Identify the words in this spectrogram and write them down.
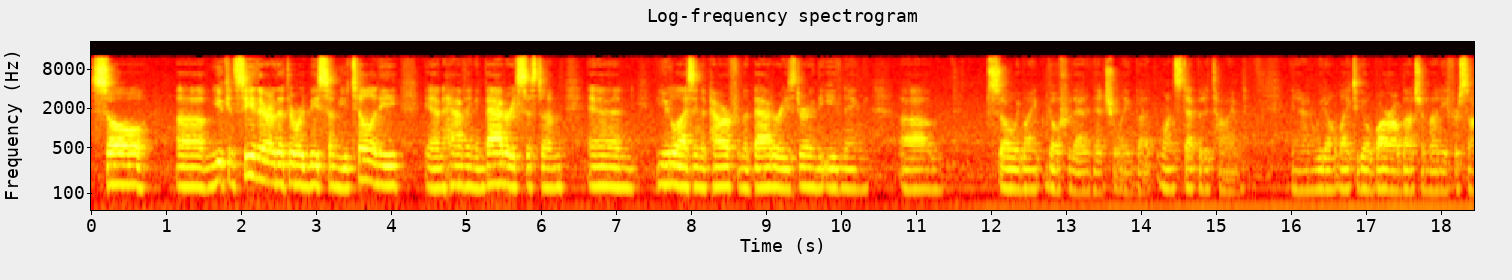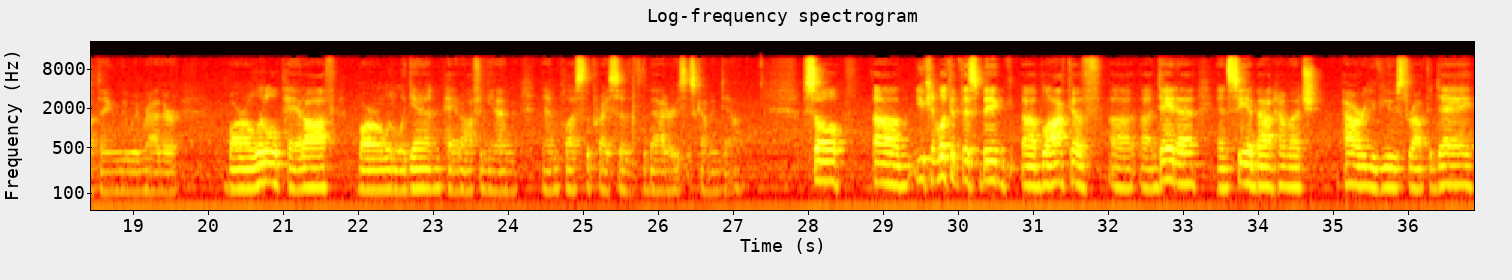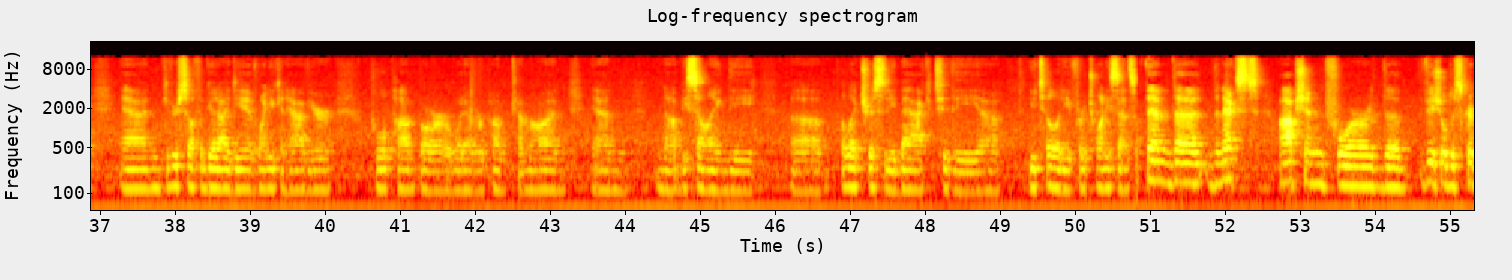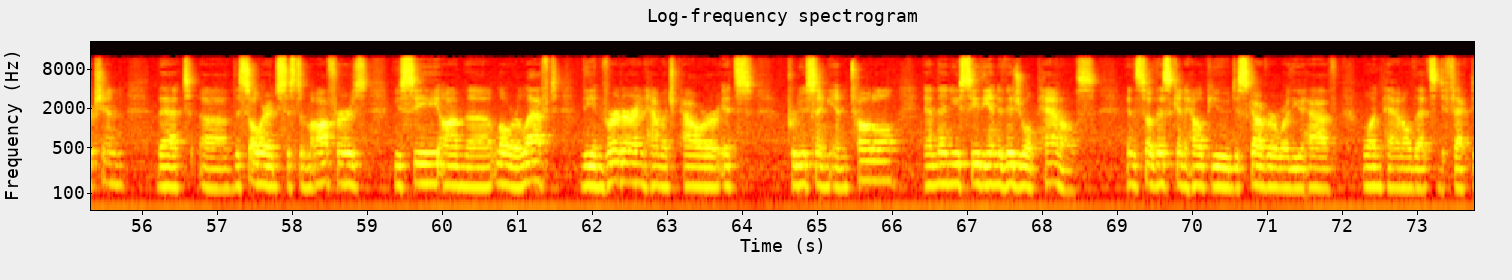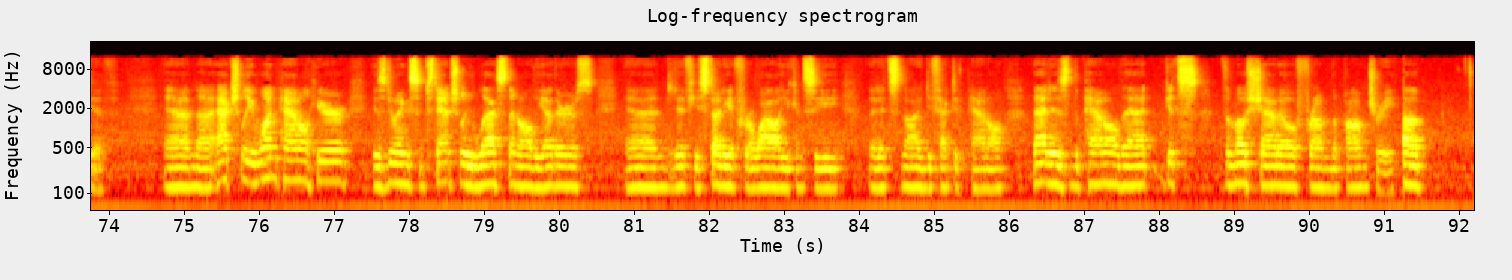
So um, you can see there that there would be some utility in having a battery system and utilizing the power from the batteries during the evening. Um, so we might go for that eventually, but one step at a time. And we don't like to go borrow a bunch of money for something. We would rather borrow a little, pay it off, borrow a little again, pay it off again, and plus the price of the batteries is coming down. So um, you can look at this big uh, block of uh, uh, data and see about how much power you've used throughout the day and give yourself a good idea of when you can have your pool pump or whatever pump come on and not be selling the uh, electricity back to the uh, utility for 20 cents. Then the, the next option for the visual description that uh, the Solar Edge system offers, you see on the lower left the inverter and how much power it's producing in total, and then you see the individual panels. And so this can help you discover whether you have one panel that's defective. And uh, actually, one panel here is doing substantially less than all the others. And if you study it for a while, you can see that it's not a defective panel. That is the panel that gets the most shadow from the palm tree. Uh,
